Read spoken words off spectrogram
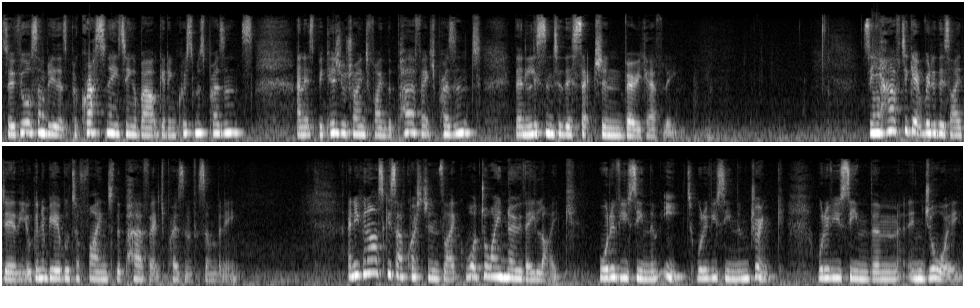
So, if you're somebody that's procrastinating about getting Christmas presents and it's because you're trying to find the perfect present, then listen to this section very carefully. So you have to get rid of this idea that you're going to be able to find the perfect present for somebody. And you can ask yourself questions like what do I know they like? What have you seen them eat? What have you seen them drink? What have you seen them enjoy?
